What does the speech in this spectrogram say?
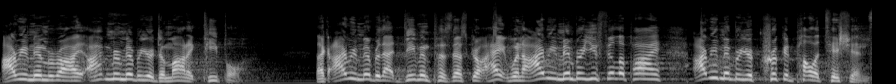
I remember, I, I remember your demonic people. Like, I remember that demon possessed girl. Hey, when I remember you, Philippi, I remember your crooked politicians.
